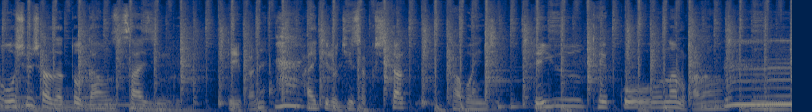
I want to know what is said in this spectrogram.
欧州車だとダウンサイジングっていうかねはい。排気量小さくしたカーボンエンジンっていう傾向なのかな。うーん。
